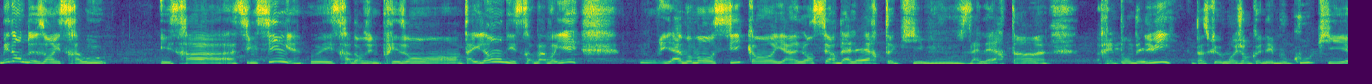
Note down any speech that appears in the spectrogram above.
Mais dans deux ans il sera où? Il sera à Sing Sing, il sera dans une prison en, Thaïlande. Il sera, bah, voyez, il y a un moment aussi quand il y a un lanceur d'alerte qui vous alerte, hein, répondez-lui, parce que moi j'en connais beaucoup qui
